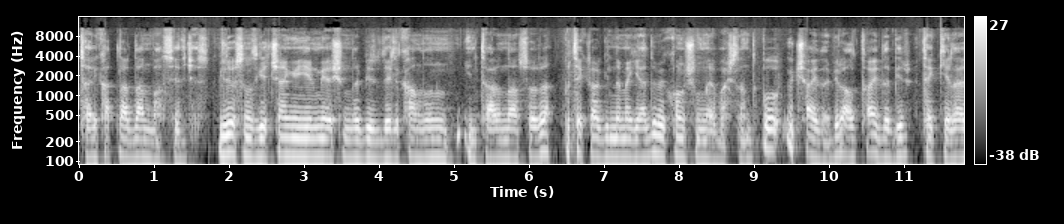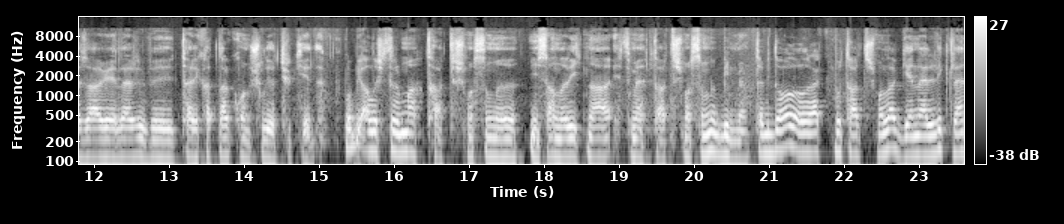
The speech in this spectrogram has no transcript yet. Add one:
tarikatlardan bahsedeceğiz. Biliyorsunuz geçen gün 20 yaşında bir delikanlının intiharından sonra bu tekrar gündeme geldi ve konuşulmaya başlandı. Bu 3 ayda bir, 6 ayda bir tekkeler, zaviyeler ve tarikatlar konuşuluyor Türkiye'de. Bu bir alıştırma tartışması mı, insanları ikna etme tartışması mı bilmiyorum. Tabi doğal olarak bu tartışmalar genellikle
